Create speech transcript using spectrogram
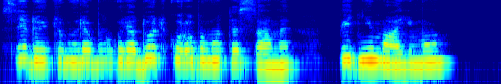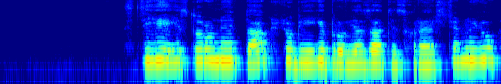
Слідуючому рядочку робимо те саме. Піднімаємо з цієї сторони так, щоб її пров'язати схрещеною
